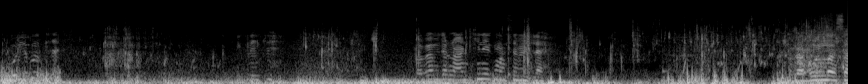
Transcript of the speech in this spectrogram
होळी बघ जाय इकडे इकडे बघा मित्रांनो आणखीन एक मासा भेटलाय बघा मासा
